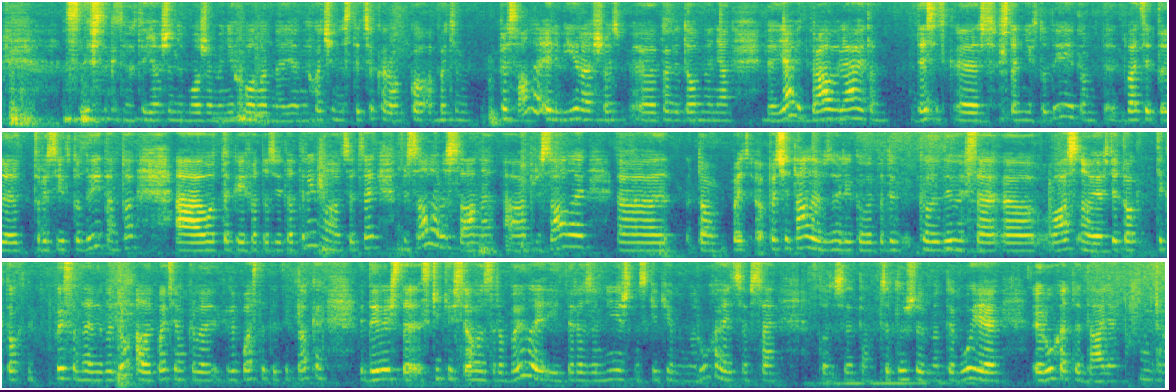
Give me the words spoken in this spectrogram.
сидиш так, «Та я вже не можу, мені холодно, я не хочу нести цю коробку, а потім прислала Ельвіра щось е, повідомлення. Я відправляю там 10 е, штанів туди, там 20 е, трусів туди, там то. А от такий фотозвіт отримала. Це це прислала Руслана, а прислали там почитали взагалі, коли подив- коли дивишся е, вас. Ну я в TikTok, тікток писане не веду, але потім, коли репостити тіктоки, і дивишся, скільки всього зробили, і ти розумієш, наскільки воно рухається все, то це там це дуже мотивує рухати далі. Ну, да.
